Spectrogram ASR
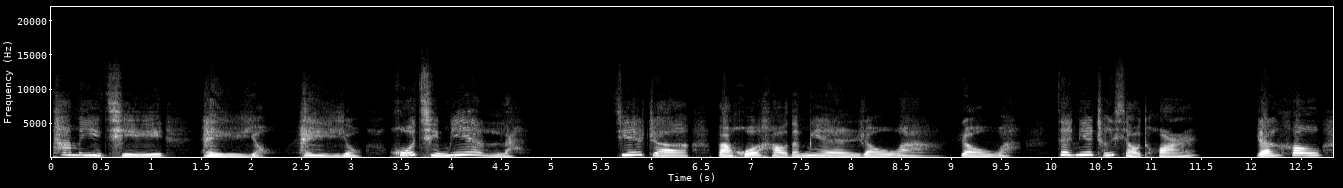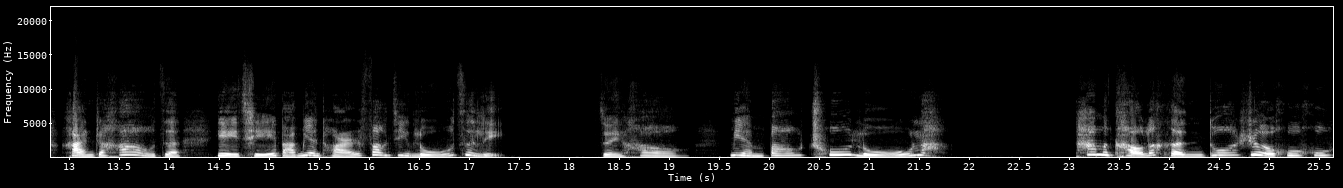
他们一起嘿呦嘿呦和起面来，接着把和好的面揉啊揉啊，再捏成小团儿。然后喊着号子，一起把面团儿放进炉子里。最后，面包出炉了。他们烤了很多热乎乎、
